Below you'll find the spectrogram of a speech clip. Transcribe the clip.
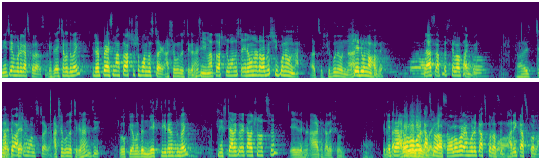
নিচে এমব্রয়ডারি কাজ করা আছে। প্রাইসটা কত ভাই? এটার প্রাইস মাত্র আটশোশো পঞ্চাশ টাকা। 850 টাকা হ্যাঁ? জি মাত্র আটশো পঞ্চাশ টাকা। এটা ওনাটা হবে শিপনের ওনা। আচ্ছা শিপুনে না শেড ওনা হবে। প্লাস আপনার সেলার থাকবে। আচ্ছা মাত্র এটা আটশো পঞ্চাশ টাকা। 850 টাকা হ্যাঁ? জি। ওকে আমাদের নেক্সট থেকে দেখাচ্ছেন ভাই? নেক্সট আরেকটা কালেকশন আছে। এই যে দেখেন আরেকটা কালেকশন এটা অল ওভার কাজ করা আছে অল ওভার এমব্রয়ডারি কাজ করা আছে ভারী কাজ করা।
